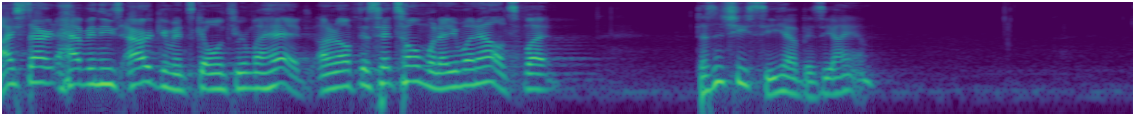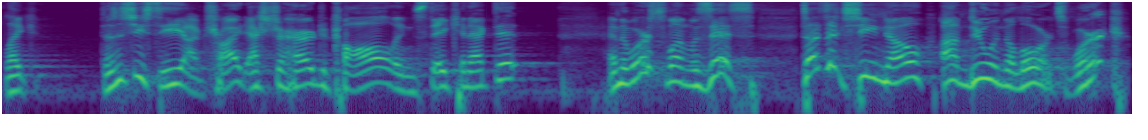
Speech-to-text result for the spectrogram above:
I start having these arguments going through my head. I don't know if this hits home with anyone else, but doesn't she see how busy I am? Like, doesn't she see I've tried extra hard to call and stay connected? And the worst one was this doesn't she know I'm doing the Lord's work?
